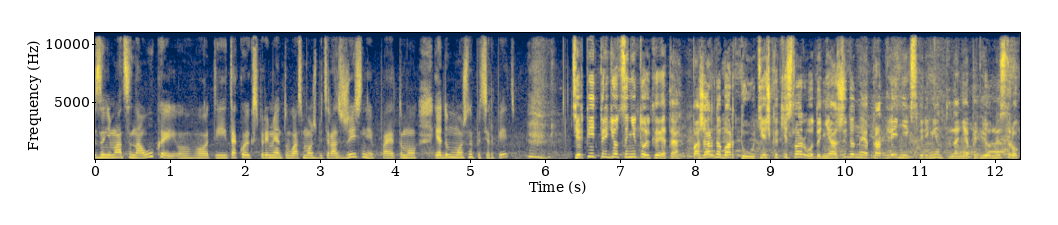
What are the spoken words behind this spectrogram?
заниматься наукой. Вот. И такой эксперимент у вас может быть раз в жизни, поэтому, я думаю, можно потерпеть. Терпеть придется не только это. Пожар на борту, утечка кислорода, неожиданное продление эксперимента на неопределенный срок.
